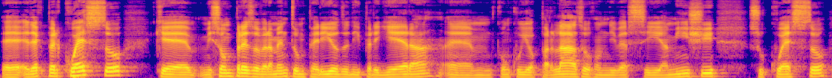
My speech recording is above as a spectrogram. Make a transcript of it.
Eh, ed è per questo che mi sono preso veramente un periodo di preghiera ehm, con cui ho parlato con diversi amici su questo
